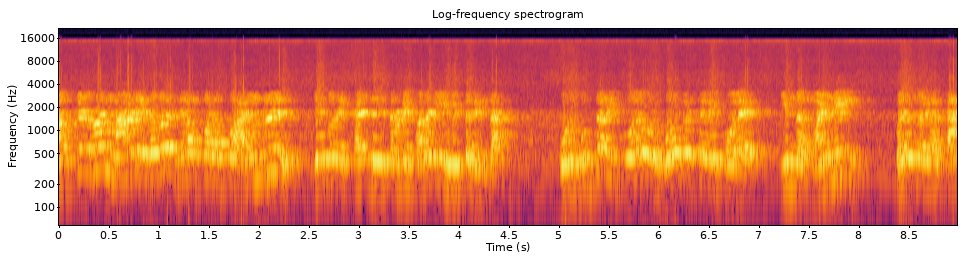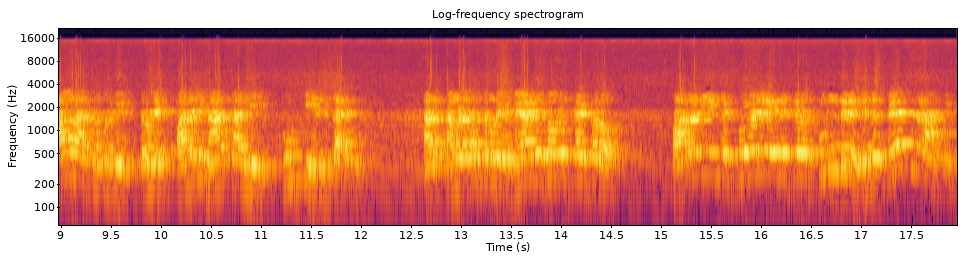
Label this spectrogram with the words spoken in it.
மக்கள் தான் நாடே தவிர நிலப்பரப்பு அன்று என்பதை கண்டு தன்னுடைய பதவியை விட்டறிந்தார் ஒரு புத்தனை போல ஒரு கோபச்சலை போல இந்த மண்ணில் பெருந்தலைவர் காமராஜர் அவர்கள் தன்னுடைய பதவி நாற்காலியை தூக்கி எறிந்தார்கள். ஆனால் தமிழகத்தினுடைய மேடைகளோடு கேட்கிறோம். பதவி எங்கள் தோழிலே இருக்கிற துண்டு என்று பேசுகிறார்கள்.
